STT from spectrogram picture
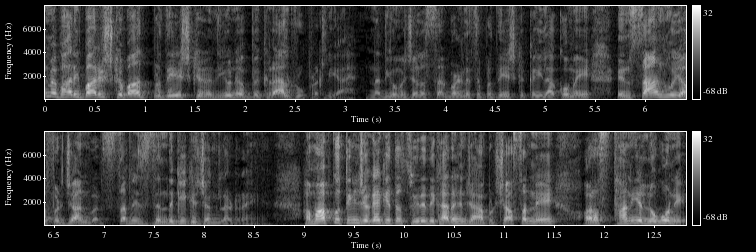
में भारी बारिश के बाद प्रदेश की नदियों ने अब विकराल रूप रख लिया है। नदियों में जलस्तर बढ़ने से प्रदेश के कई इलाकों में इंसान हो या फिर जानवर, सभी ज़िंदगी की जंग लड़ रहे हैं। हम आपको तीन जगह की तस्वीरें दिखा रहे हैं जहाँ प्रशासन ने और स्थानीय लोगों ने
